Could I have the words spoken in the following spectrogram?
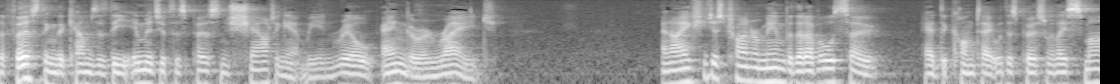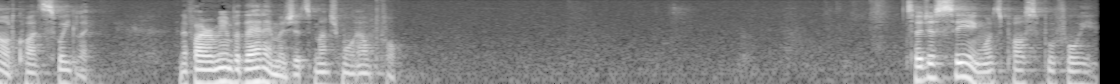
the first thing that comes is the image of this person shouting at me in real anger and rage. And I actually just try and remember that I've also had the contact with this person where they smiled quite sweetly. And if I remember that image, it's much more helpful. So just seeing what's possible for you.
